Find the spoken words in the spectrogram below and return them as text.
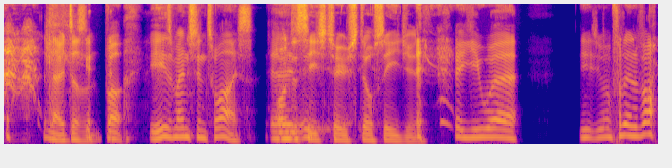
no, it doesn't. But he is mentioned twice. Uh, Under Siege Two, still sieging. You uh, you, you want to put it in the vault?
